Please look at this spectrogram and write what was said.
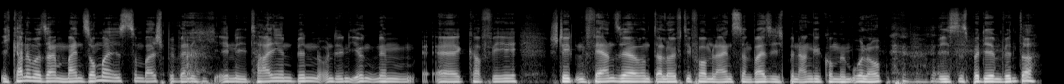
ich kann immer sagen, mein Sommer ist zum Beispiel, wenn ich in Italien bin und in irgendeinem äh, Café steht ein Fernseher und da läuft die Formel 1, dann weiß ich, ich bin angekommen im Urlaub. Wie ist es bei dir im Winter?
